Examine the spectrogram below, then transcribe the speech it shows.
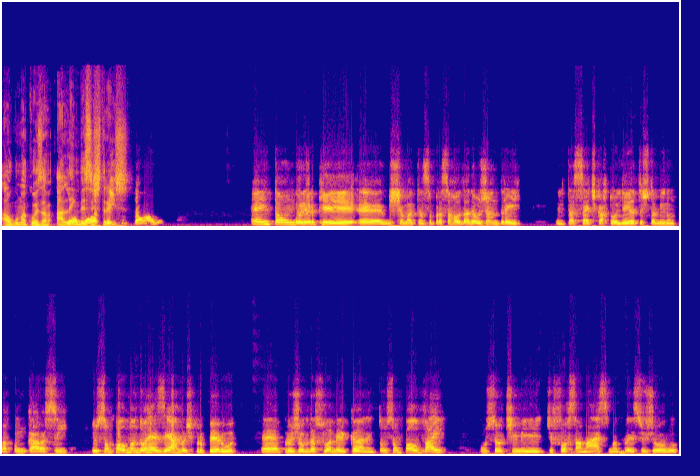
alguma coisa além desses três? É, então, um goleiro que é, me chama a atenção para essa rodada é o Jandrei. Ele está sete cartoletas, também não está tão caro assim. E o São Paulo mandou reservas para o Peru, é, para o jogo da Sul-Americana. Então, o São Paulo vai com o seu time de força máxima para esse jogo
